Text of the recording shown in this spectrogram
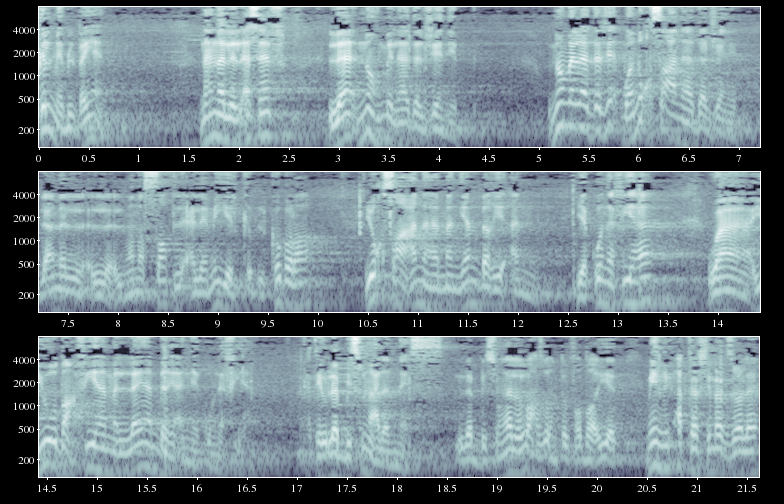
كلمة بالبيان. نحن للأسف لا نهمل هذا الجانب. نهمل هذا الجانب ونقصى عن هذا الجانب لأن المنصات الإعلامية الكبرى يقصى عنها من ينبغي أن يكون فيها ويوضع فيها من لا ينبغي أن يكون فيها. حتى يلبسون على الناس. يلبسون. هلا لاحظوا أنتم الفضائيات. مين أكثر شيء مركزوا عليه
